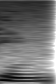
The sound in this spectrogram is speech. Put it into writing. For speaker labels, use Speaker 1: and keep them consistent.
Speaker 1: 品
